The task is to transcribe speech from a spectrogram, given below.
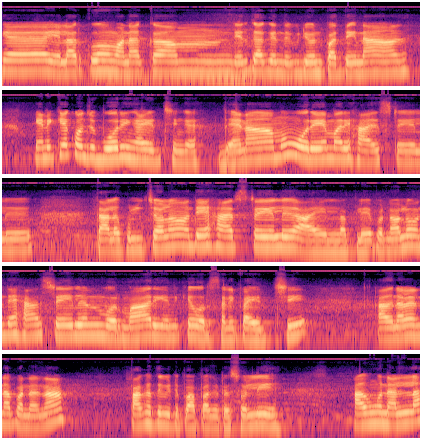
ஹாய்ங்க எல்லாருக்கும் வணக்கம். எதுக்காக இந்த வீடியோன்னு பார்த்தீங்கன்னா எனக்கே கொஞ்சம் போரிங் ஆகிடுச்சிங்க தினமும் ஒரே மாதிரி ஹேர் ஸ்டைலு தலை குளித்தாலும் அதே ஹேர் ஸ்டைலு ஆயிலில் ப்ளே பண்ணாலும் அதே ஹேர் ஸ்டைலுன்னு ஒரு மாதிரி எனக்கே ஒரு சளிப்பாயிடுச்சு அதனால் என்ன பண்ணேன்னா பக்கத்து வீட்டு பாப்பா கிட்ட சொல்லி அவங்க நல்லா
